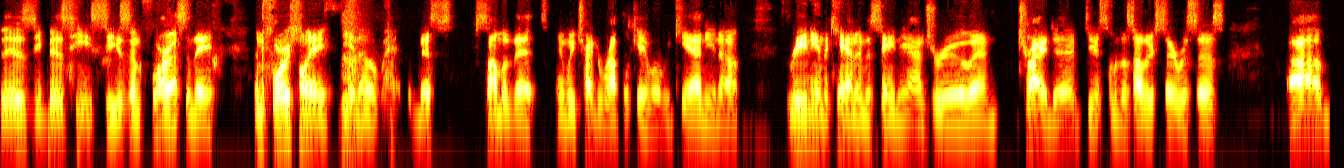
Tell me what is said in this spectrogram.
busy, busy season for us, and they, unfortunately, you know, miss some of it, and we tried to replicate what we can, you know, reading the canon of Saint Andrew and trying to do some of those other services. Um,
